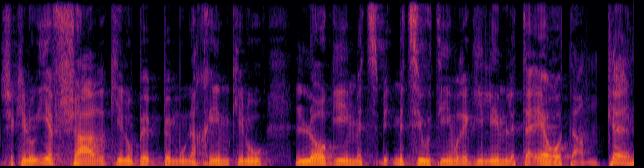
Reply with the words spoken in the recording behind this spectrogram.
שכאילו אי אפשר כאילו במונחים כאילו לוגיים, מצ... מציאותיים רגילים לתאר אותם. כן.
